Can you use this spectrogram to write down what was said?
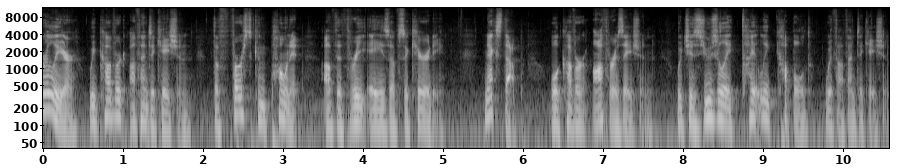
Earlier, we covered authentication, the first component of the three A's of security. Next up, we'll cover authorization, which is usually tightly coupled with authentication.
